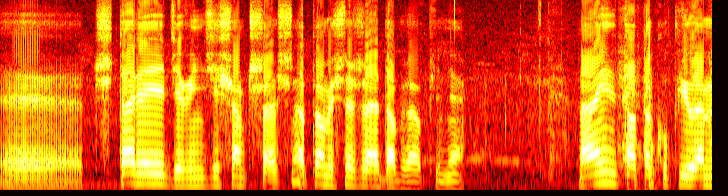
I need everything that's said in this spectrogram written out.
Yy, 4,96 no to myślę, że dobre opinie. No i to to kupiłem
